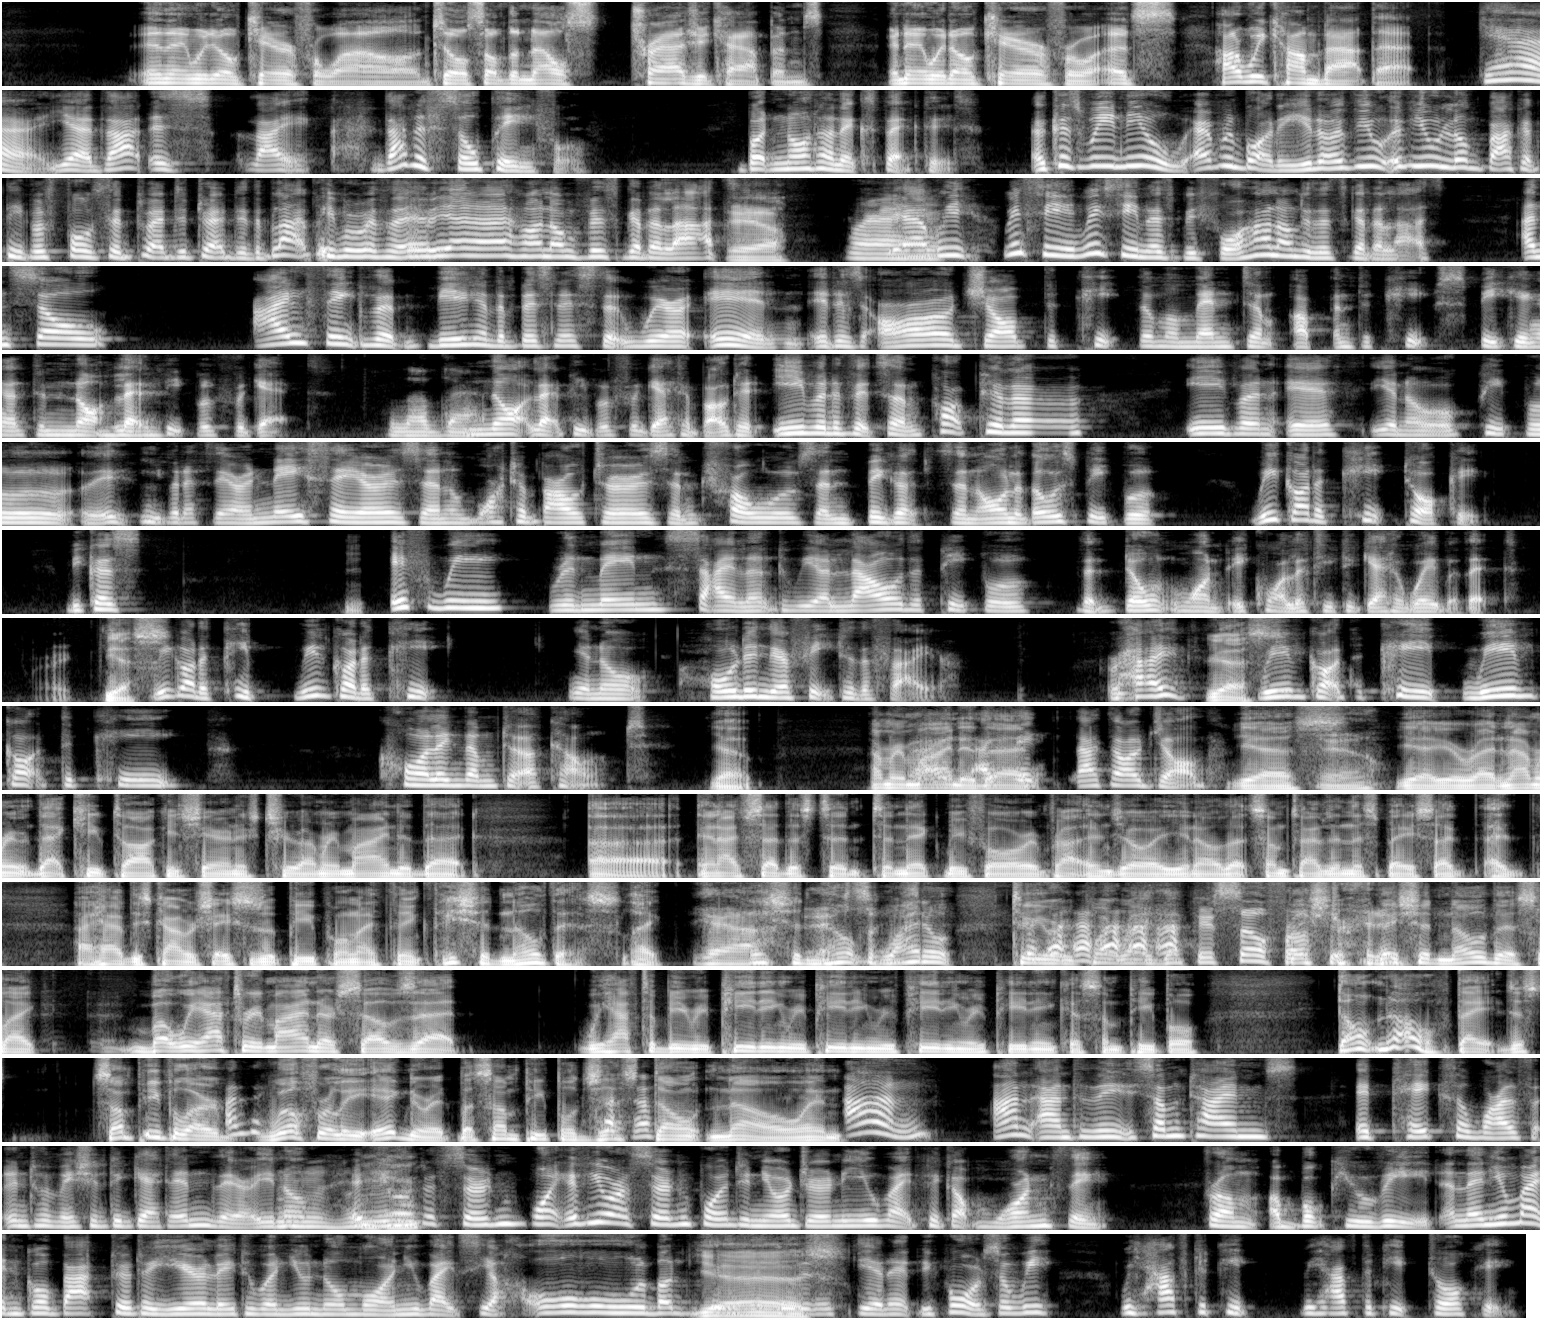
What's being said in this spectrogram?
and then we don't care for a while until something else tragic happens, and then we don't care for a while. It's how do we combat that? Yeah, yeah, that is like that is so painful, but not unexpected. Uh, because we knew everybody, you know, if you if you look back at people's posts in 2020, the black people were saying, oh, "Yeah, how long is this gonna last?" Yeah, Right. Yeah, we we seen we've seen this before. How long is this gonna last? And so, I think that being in the business that we're in, it is our job to keep the momentum up and to keep speaking and to not let mm-hmm. people forget Love that. not let people forget about it, even if it's unpopular, even if, you know, people, even if there are naysayers and whatabouters and trolls and bigots and all of those people, we got to keep talking because mm. if we remain silent, we allow the people that don't want equality to get away with it. Right. Yes. We got to keep, we've got to keep, you know, holding their feet to the fire, right? yes. We've got to keep, we've got to keep calling them to account. I'm right? reminded I that think that's our job. Yes. Yeah. Yeah, you're right. And I'm re- that keep talking, Sharon is true. I'm reminded that, uh, and I've said this to, to Nick before and probably enjoy, you know, that sometimes in this space, I, I, I have these conversations with people and I think they should know this. Like yeah. they should know. Why don't, to your point right there, it's so they should, frustrating. they should know this. Like, but we have to remind ourselves that we have to be repeating, repeating, repeating, repeating because some people don't know. They just, some people are I think- willfully ignorant, but some people just don't know. And And and Anthony, sometimes it takes a while for information to get in there. You know, mm-hmm, if you're mm-hmm. at a certain point, if you're at a certain point in your journey, you might pick up one thing from a book you read, and then you might go back to it a year later when you know more, and you might see a whole bunch of things you didn't see in it before. So we we have to keep we have to keep talking.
